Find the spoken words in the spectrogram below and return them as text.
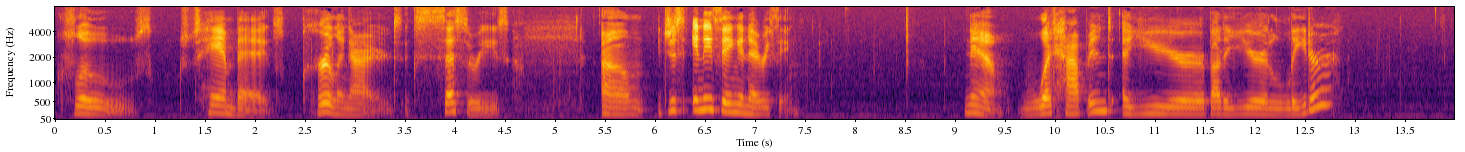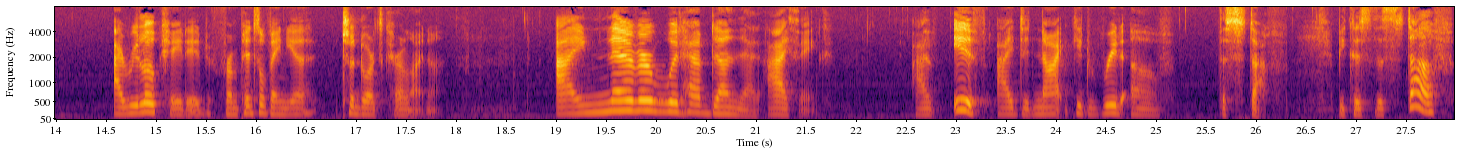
Clothes, handbags, curling irons, accessories, um, just anything and everything. Now, what happened a year, about a year later? I relocated from Pennsylvania to North Carolina. I never would have done that, I think, if I did not get rid of the stuff. Because the stuff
